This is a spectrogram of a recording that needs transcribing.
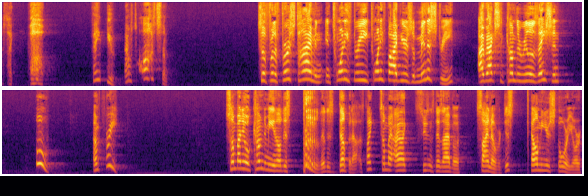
It's like, wow, thank you. That was awesome. So, for the first time in, in 23, 25 years of ministry, I've actually come to the realization ooh, I'm free. Somebody will come to me and they'll just they'll just dump it out. It's like somebody, I like, Susan says, I have a sign over. Just tell me your story. Or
